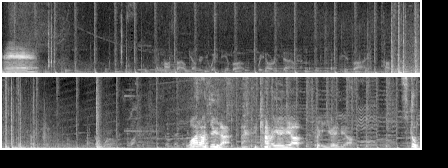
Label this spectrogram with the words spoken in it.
Nah. The Why'd I do that? Counter UAV up, put your UAV up. Spotted.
